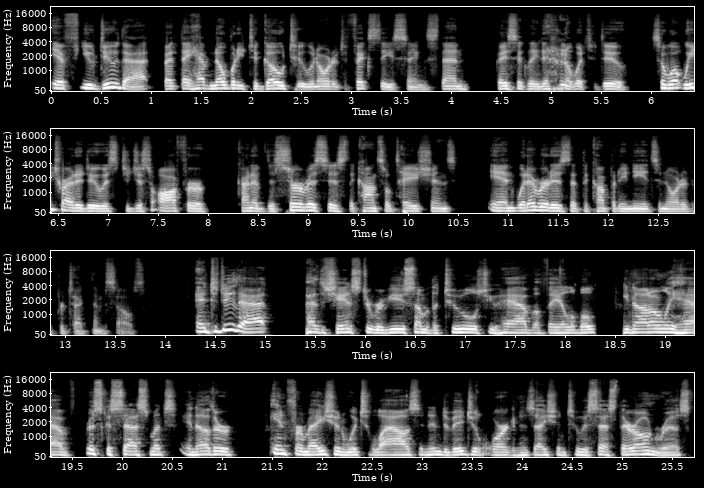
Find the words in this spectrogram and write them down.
If you do that, but they have nobody to go to in order to fix these things, then basically they don't know what to do. So what we try to do is to just offer kind of the services, the consultations, and whatever it is that the company needs in order to protect themselves. And to do that, I had the chance to review some of the tools you have available. You not only have risk assessments and other information which allows an individual organization to assess their own risk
